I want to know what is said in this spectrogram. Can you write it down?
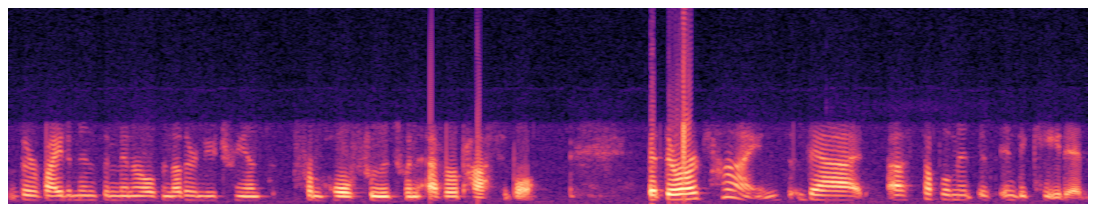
their vitamins and minerals and other nutrients from whole foods whenever possible. But there are times that a supplement is indicated,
